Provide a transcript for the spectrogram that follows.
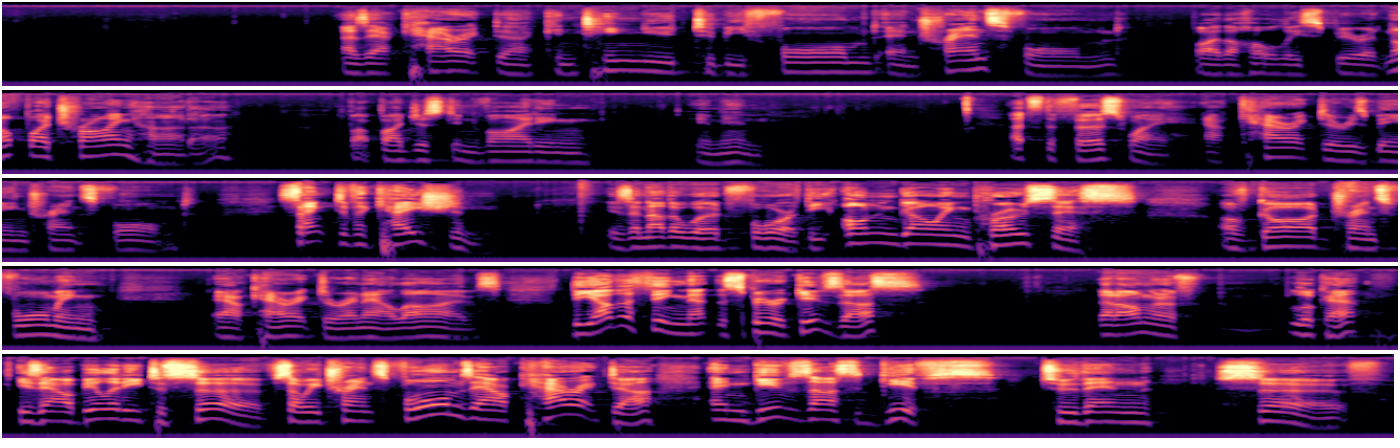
as our character continued to be formed and transformed by the Holy Spirit, not by trying harder, but by just inviting Him in. That's the first way. Our character is being transformed. Sanctification is another word for it the ongoing process of God transforming our character and our lives. The other thing that the Spirit gives us that I'm going to look at is our ability to serve. So he transforms our character and gives us gifts to then serve.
